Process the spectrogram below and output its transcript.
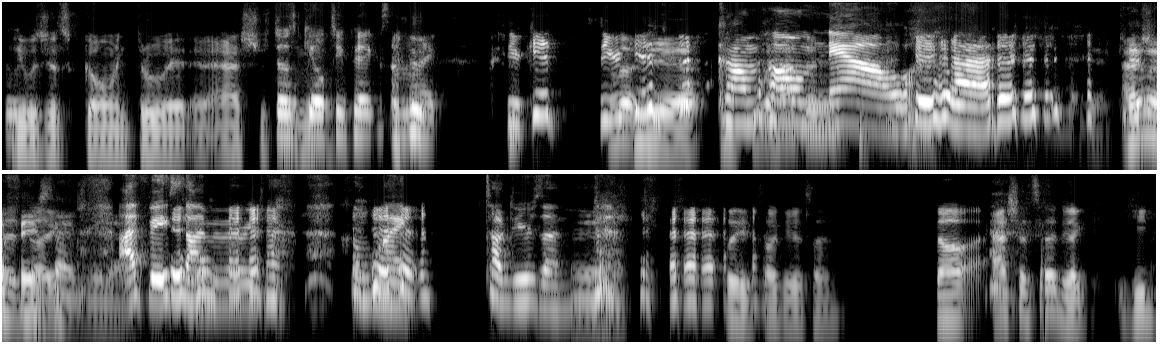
he was just going through it. And Ash just those told me- guilty pics. I'm like, see your kid, see your kid. yeah. Come What home happened? now. Yeah. yeah. Kayla Actually, like- me now. I FaceTime him every time. I'm like, talk to your son. yeah. please talk to your son. No, Ash had said like he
